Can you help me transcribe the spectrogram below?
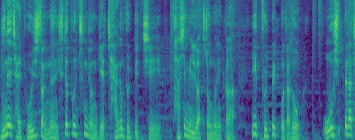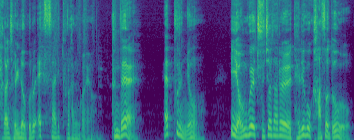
눈에 잘 보이지도 않는 휴대폰 충전기의 작은 불빛이 40mW 정도니까 이 불빛보다도 50배나 작은 전력으로 XR이 돌아가는 거예요. 근데 애플은요, 이 연구의 주저자를 데리고 가서도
